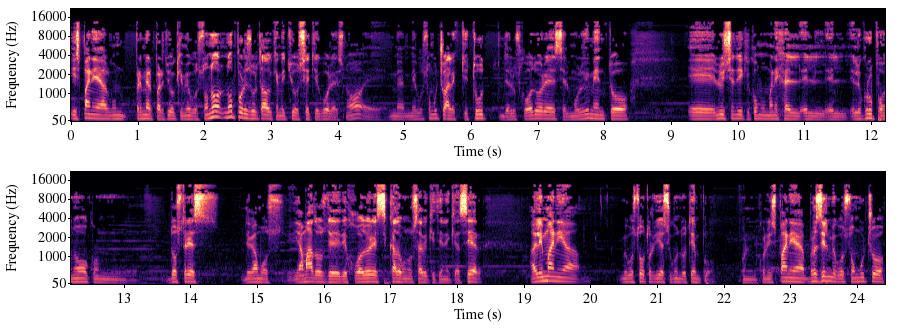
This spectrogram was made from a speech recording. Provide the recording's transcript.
España algún primer partido que me gustó, no, no por resultado que metió siete goles, ¿no? Eh, me, me, gustó mucho la actitud de los jugadores, el movimiento, eh, Luis Enrique cómo maneja el, el, el, el, grupo, ¿no? Con dos, tres, digamos, llamados de, de, jugadores, cada uno sabe qué tiene que hacer. Alemania me gustó otro día segundo tiempo con, España, Brasil me gustó mucho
